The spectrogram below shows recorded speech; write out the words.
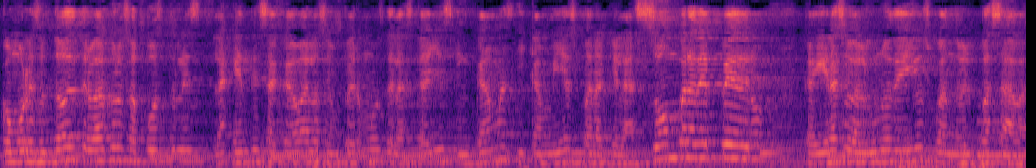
Como resultado del trabajo de los apóstoles, la gente sacaba a los enfermos de las calles en camas y camillas para que la sombra de Pedro cayera sobre alguno de ellos cuando él pasaba.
